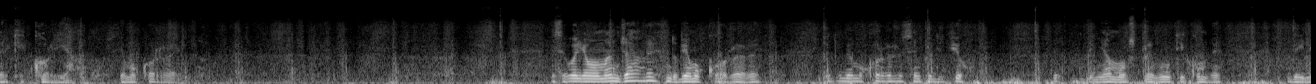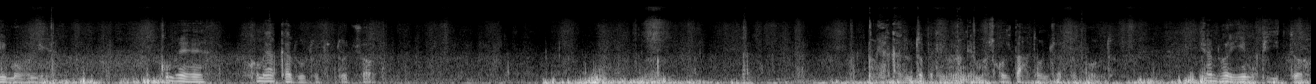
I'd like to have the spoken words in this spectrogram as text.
perché corriamo, stiamo correndo. E se vogliamo mangiare dobbiamo correre, e dobbiamo correre sempre di più. Veniamo spremuti come dei limoni. Come, come è accaduto tutto ciò? È accaduto perché non abbiamo ascoltato a un certo punto. Ci hanno riempito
